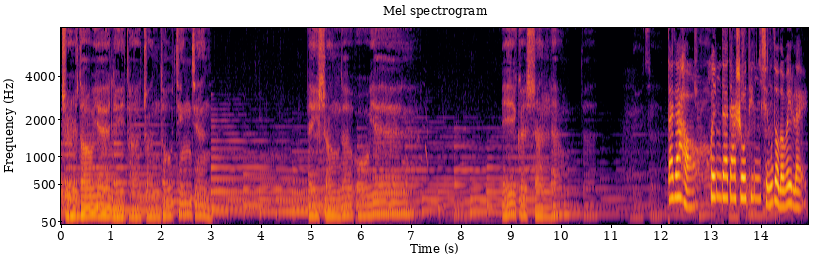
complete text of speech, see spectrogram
直到夜里他转头听见悲伤的午夜，一个善良的女子。大家好，欢迎大家收听《行走的味蕾》，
